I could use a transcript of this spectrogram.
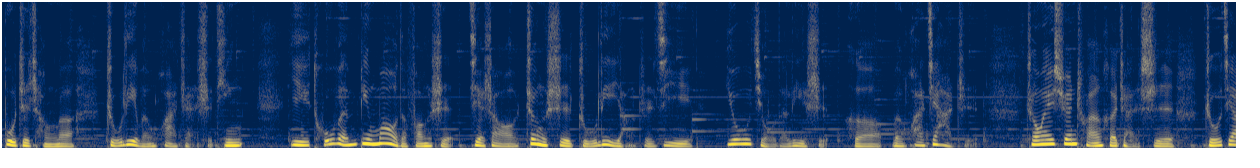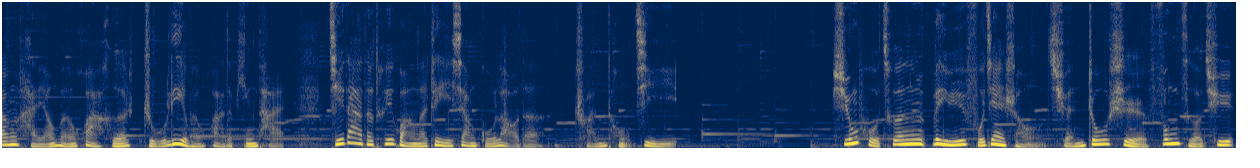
布置成了竹笠文化展示厅，以图文并茂的方式介绍郑氏竹笠养殖技艺悠久的历史和文化价值，成为宣传和展示竹江海洋文化和竹笠文化的平台，极大地推广了这一项古老的传统技艺。寻浦村位于福建省泉州市丰泽区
